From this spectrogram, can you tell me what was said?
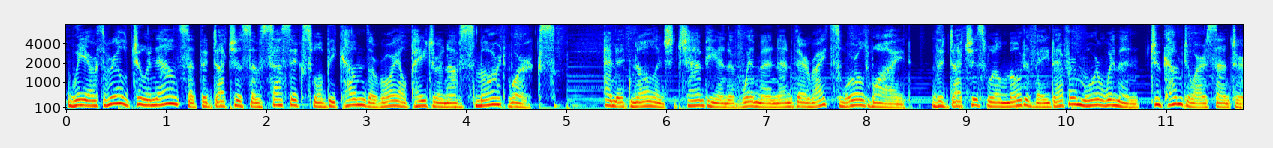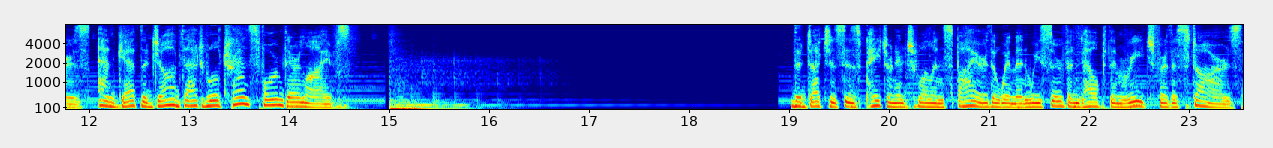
We are thrilled to announce that the Duchess of Sussex will become the royal patron of SmartWorks. An acknowledged champion of women and their rights worldwide, the Duchess will motivate ever more women to come to our centers and get the job that will transform their lives. The Duchess's patronage will inspire the women we serve and help them reach for the stars.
